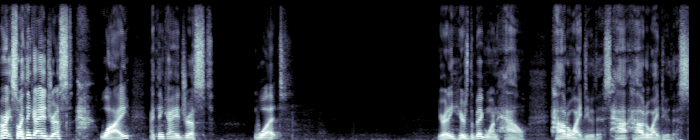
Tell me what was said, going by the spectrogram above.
All right, so I think I addressed why. I think I addressed what. You ready? Here's the big one how. How do I do this? How, how do I do this?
